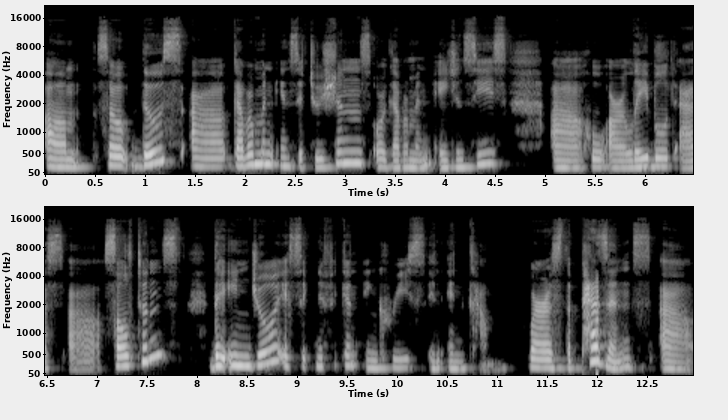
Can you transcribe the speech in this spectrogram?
Um, so, those uh, government institutions or government agencies uh, who are labeled as uh, sultans, they enjoy a significant increase in income. Whereas the peasants, uh,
